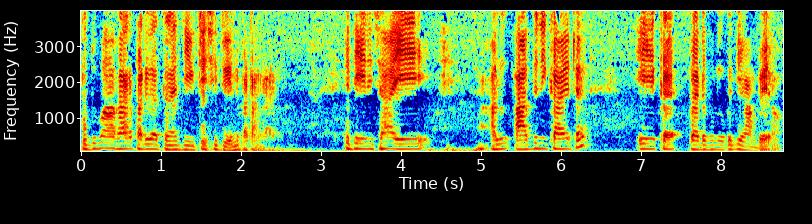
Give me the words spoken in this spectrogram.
පුදුමාකාර පරිවර්තන ජීවිතේ සිදු වෙන්න පටන් ගන්නවා. ඒ නිසා ඒ අලු ආධුනිකයට ඒක වැඩමුළුවකදී හම්බ වෙනවා.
